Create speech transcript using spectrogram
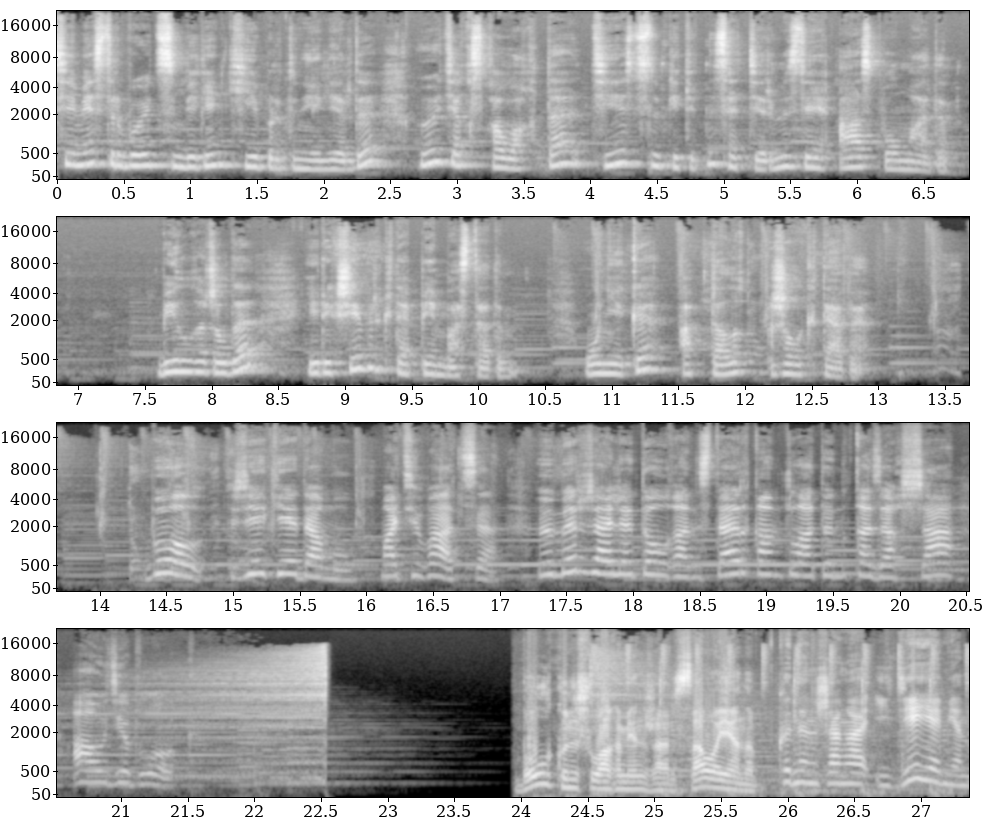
семестр бойы түсінбеген кейбір дүниелерді өте қысқа уақытта тез түсініп кететін сәттеріміз де аз болмады. Биылғы жылды ерекше бір кітаппен бастадым. 12 апталық жыл кітабы. Бұл жеке даму мотивация өмір жайлы толғаныстар қамтылатын қазақша аудиоблог. Бұл күн шуағымен жарыса оянып. Күнін жаңа идея мен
